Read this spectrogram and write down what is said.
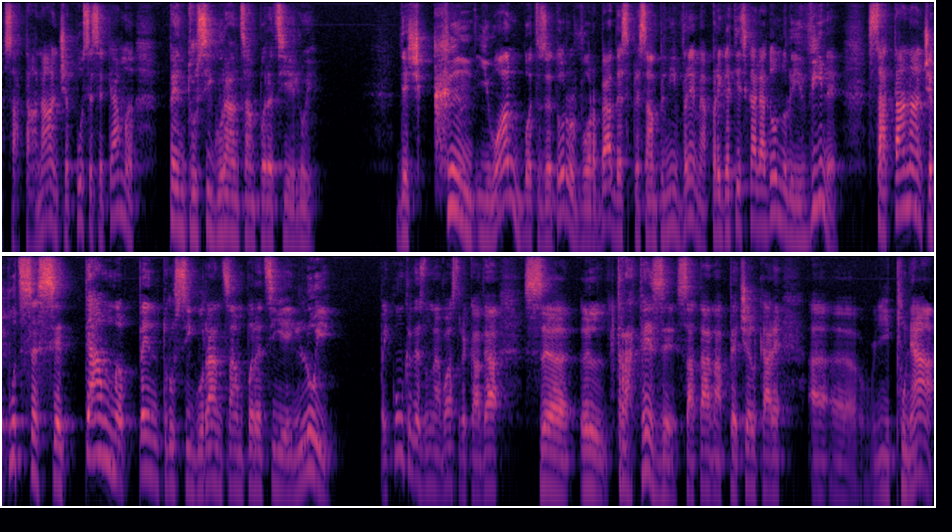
Satana a început să se teamă pentru siguranța împărăției lui. Deci când Ioan Bătăzătorul vorbea despre să împlini vremea, pregătiți calea Domnului, vine, satana a început să se teamă pentru siguranța împărăției lui. Păi cum credeți dumneavoastră că avea să îl trateze satana pe cel care uh, uh, îi, punea,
